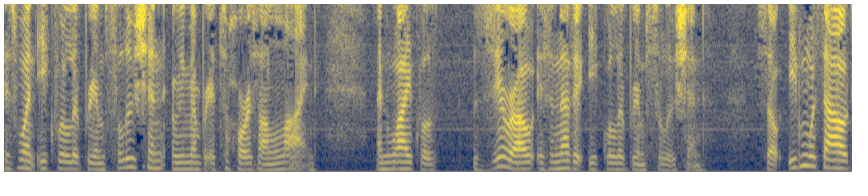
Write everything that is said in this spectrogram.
is one equilibrium solution. And remember, it's a horizontal line. And y equals 0 is another equilibrium solution. So even without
